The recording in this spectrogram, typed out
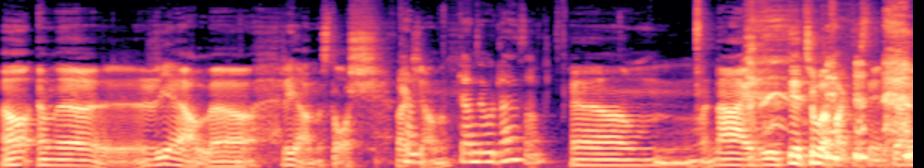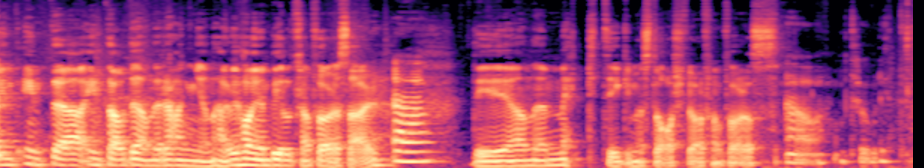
Ja, en eh, rejäl, eh, rejäl mustasch, verkligen. Kan, kan du odla en sån? Ehm, nej, det, det tror jag faktiskt inte. In, inte. Inte av den rangen här. Vi har ju en bild framför oss här. Ja, Det är en eh, mäktig mustasch vi har framför oss. ja, otroligt.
